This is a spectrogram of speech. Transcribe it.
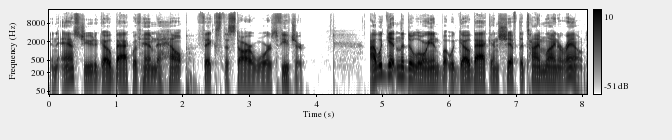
and asked you to go back with him to help fix the Star Wars future? I would get in the DeLorean but would go back and shift the timeline around.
